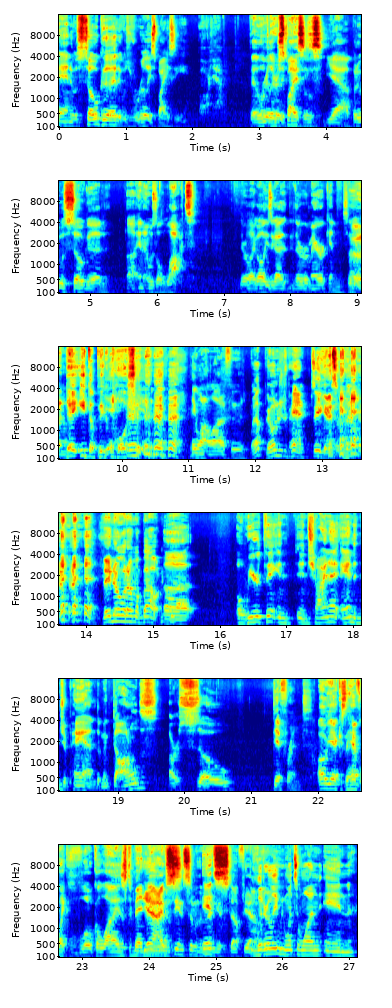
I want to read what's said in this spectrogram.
And it was so good. It was really spicy. Oh yeah, they love really, their really spices. spicy. Yeah, but it was so good, uh, and it was a lot. They were like, "Oh, these guys, they're American, so Uh, they eat the big Yeah. portion. Yeah. they want a lot of food." well, going to Japan. See you guys. they know what I'm about. Uh, a weird thing in, in China and in Japan, the McDonald's are so different. Oh yeah, because they have like localized menus. yeah, I've seen some of the menu It's stuff. Yeah. literally we went to one in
